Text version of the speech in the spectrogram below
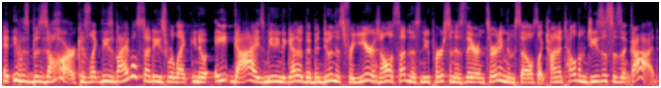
It, it was bizarre because like these Bible studies were like, you know, eight guys meeting together. They've been doing this for years. And all of a sudden this new person is there inserting themselves, like trying to tell them Jesus isn't God.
